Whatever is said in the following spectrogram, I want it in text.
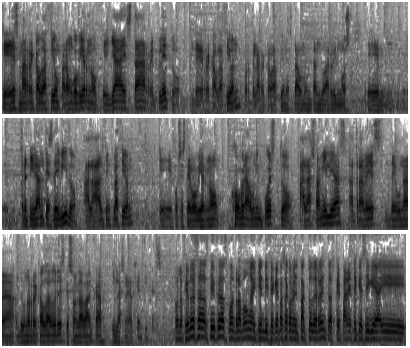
que es más recaudación para un gobierno que ya está repleto de recaudación, porque la recaudación está aumentando a ritmos eh, trepidantes debido a la alta inflación, eh, pues este gobierno cobra un impuesto a las familias a través de, una, de unos recaudadores que son la banca y las energéticas. Conociendo esas cifras, Juan Ramón, hay quien dice qué pasa con el pacto de rentas, que parece que sigue ahí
